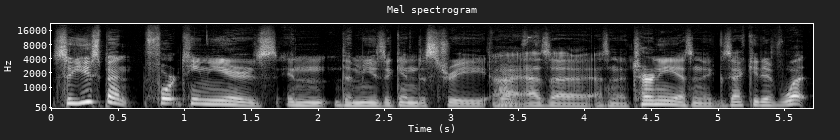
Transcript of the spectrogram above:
So you spent 14 years in the music industry uh, right. as a as an attorney, as an executive. What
